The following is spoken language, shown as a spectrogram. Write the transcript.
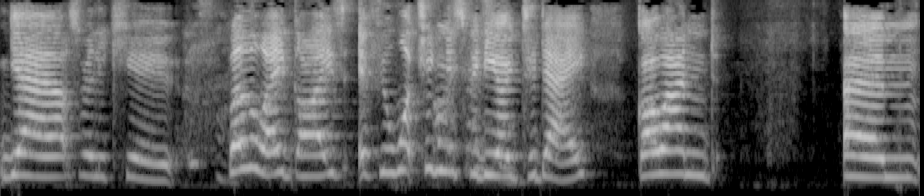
Yeah, that's really cute. By the way, guys, if you're watching this video today, go and um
